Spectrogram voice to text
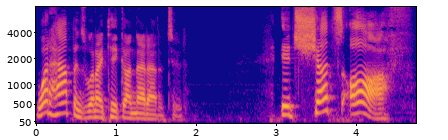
what happens when I take on that attitude? It shuts off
